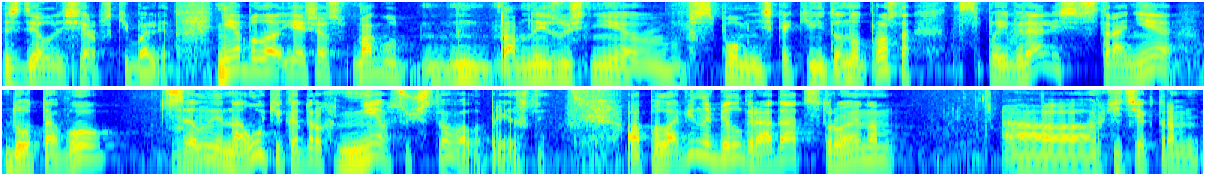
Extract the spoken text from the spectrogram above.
сделали сербский балет. Не было, я сейчас могу там наизусть не вспомнить какие-то, но просто появлялись в стране до того целые mm-hmm. науки, которых не существовало прежде. А половина Белграда отстроена а, архитектором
